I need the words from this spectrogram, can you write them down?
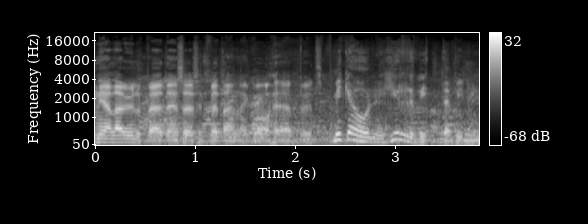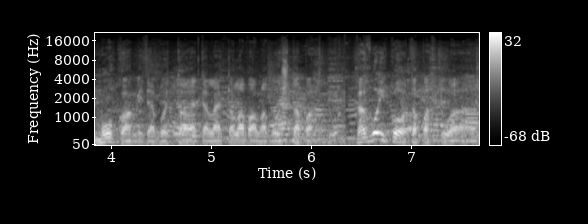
niellä ylpeytensä ja sitten vetää niin kuin ohjaaja pyytä. Mikä on hirvittävin moka, mitä voit ajatella, että lavalla voisi tapahtua? Vai voiko tapahtua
